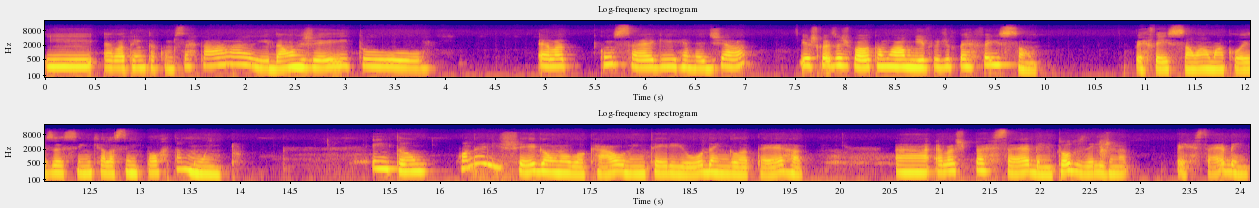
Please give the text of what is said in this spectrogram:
E ela tenta consertar e dar um jeito. Ela consegue remediar e as coisas voltam ao nível de perfeição. Perfeição é uma coisa assim que ela se importa muito. Então, quando eles chegam no local, no interior da Inglaterra, ah, elas percebem, todos eles né, percebem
